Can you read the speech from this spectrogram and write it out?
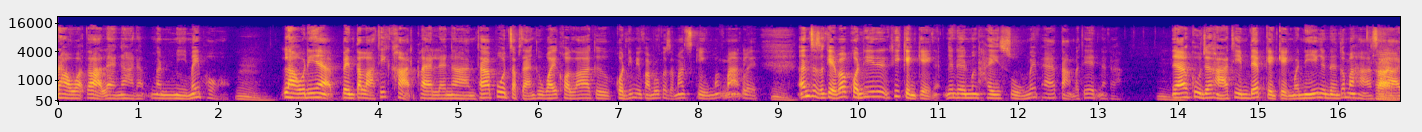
เราอะตลาดแรงงานอะมันมีไม่พออเราเนี่ยเป็นตลาดที่ขาดแคลนแรงงาน ถ้าพูดศัพท์แสงคือ white collar คือคนที่มีความรู้ความสามารถ skill มาก ๆ เลยอันจะสังเกตว่าคนที่ที่เก่งๆอะเงินเดือนเมืองไทยสูงไม่แพ้ต่างประเทศนะคะนะคุณจะหาทีม dev เก่ง ๆ วันนี้เงินเดือนก็มหาศาล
